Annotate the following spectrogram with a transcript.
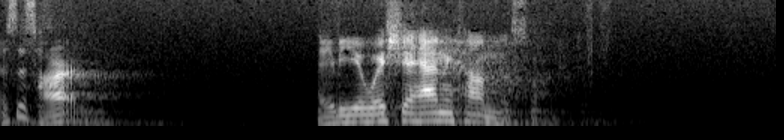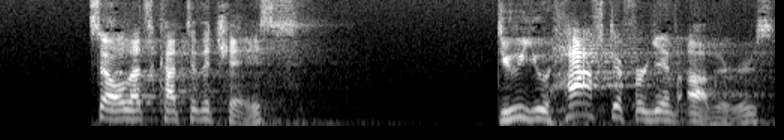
This is hard. Maybe you wish you hadn't come this one. So let's cut to the chase. Do you have to forgive others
